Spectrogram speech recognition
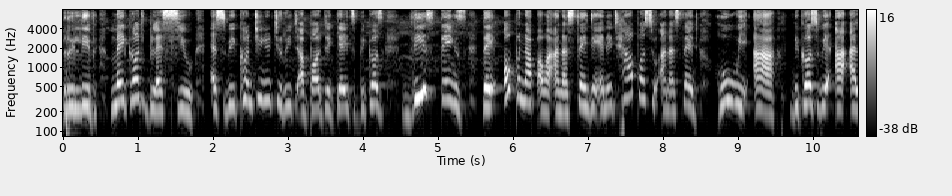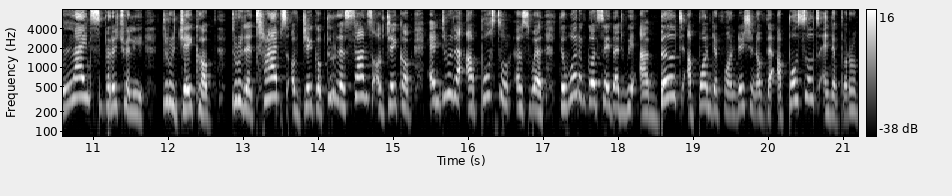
relief. May God bless you as we continue to read about the gates because these things they open up our understanding and it helps us to understand who we are because we are aligned spiritually through Jacob, through the tribes of Jacob, through the sons of Jacob, and through the apostle as well. The word of God says that we are built upon the foundation of the apostles and the,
